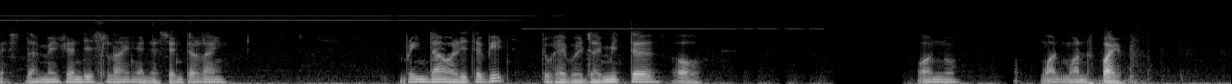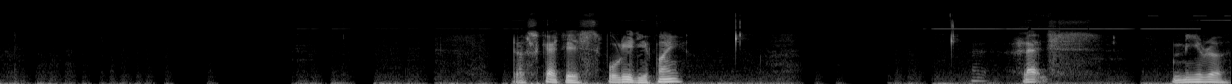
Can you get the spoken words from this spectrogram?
let's dimension this line and the center line. Bring down a little bit to have a diameter of 115 the sketch is fully defined. Let's mirror.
